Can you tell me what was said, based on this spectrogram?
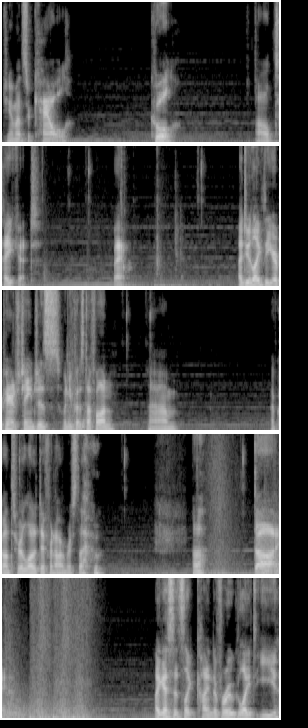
Geomancer cowl. Cool. I'll take it. Bam. I do like that your appearance changes when you put stuff on. Um, I've gone through a lot of different armors though. huh? Die. I guess it's like kind of roguelite E.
